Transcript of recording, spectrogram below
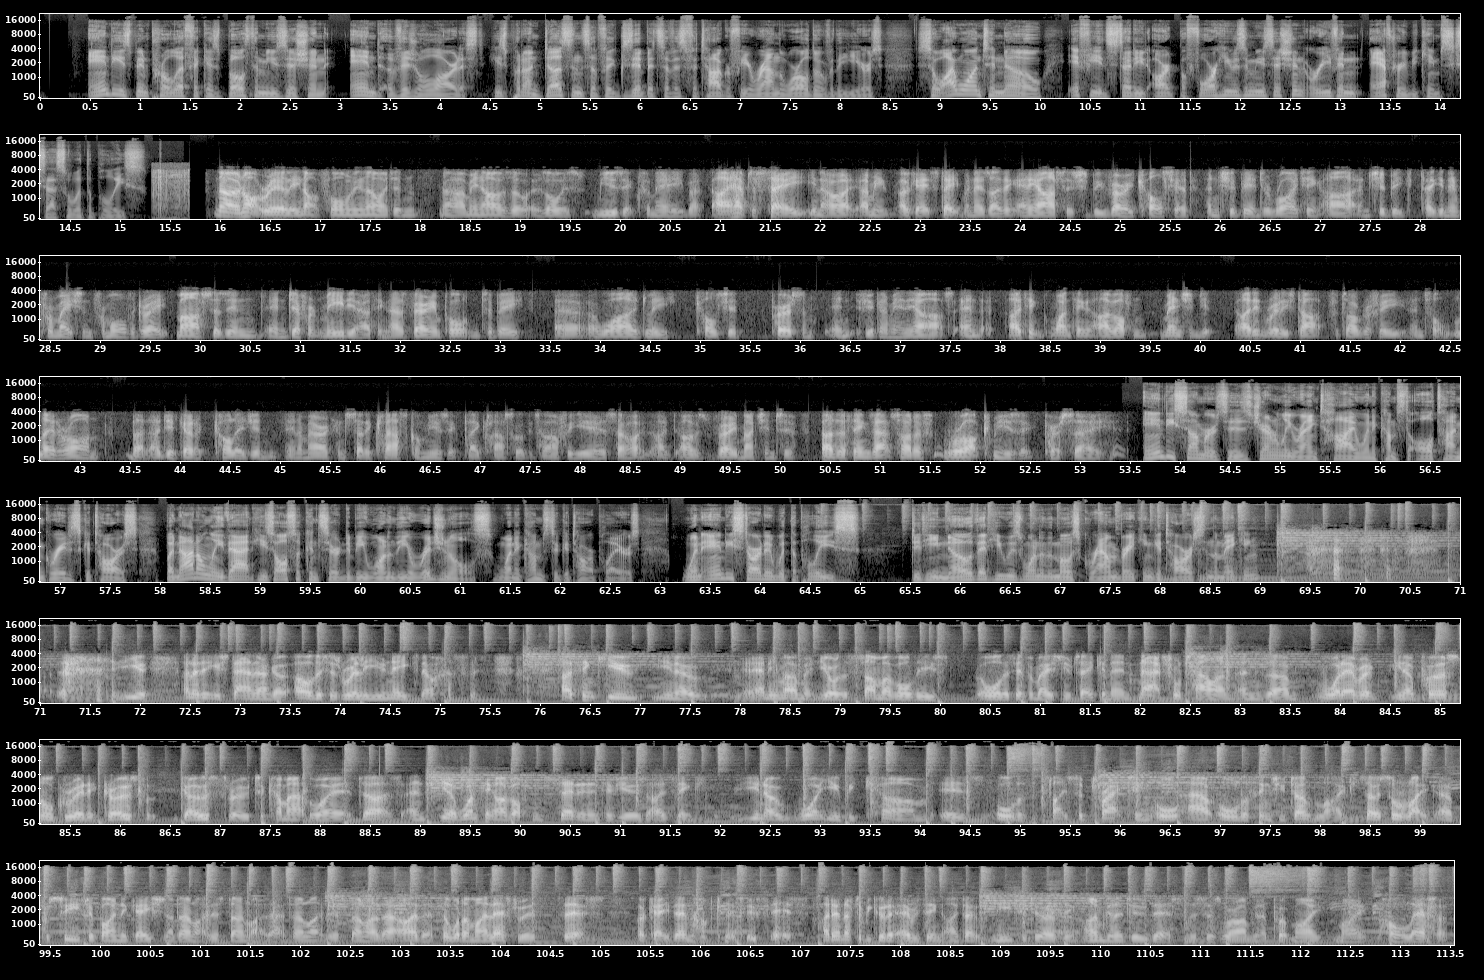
Andy has been prolific as both a musician and a visual artist. He's put on dozens of exhibits of his photography around the world over the years. So I want to know if he had studied art before he was a musician or even after he became successful with the police. No, not really, not formally. No, I didn't. No, I mean, I was it was always music for me. But I have to say, you know, I, I mean, okay, a statement is I think any artist should be very cultured and should be into writing art and should be taking information from all the great masters in in different media. I think that's very important to be a widely cultured person in, if you're going to be in the arts. And I think one thing that I've often mentioned, I didn't really start photography until later on but I did go to college in, in America and studied classical music, played classical guitar for years. So I, I, I was very much into other things outside of rock music per se. Andy Summers is generally ranked high when it comes to all time greatest guitarists, but not only that, he's also considered to be one of the originals when it comes to guitar players. When Andy started with the police, did he know that he was one of the most groundbreaking guitarists in the making? you, I don't think you stand there and go, "Oh, this is really unique." No, I think you, you know, any moment you're the sum of all these all this information you've taken in, natural talent, and um, whatever you know, personal grit it grows goes through to come out the way it does. And you know, one thing I've often said in interviews, I think, you know, what you become is all the it's like subtracting all out all the things you don't like. So it's sort of like a procedure by negation. I don't like this, don't like that, don't like this, don't like that either. So what am I left with? This okay, then I'm going to do this. I don't have to be good at everything. I don't need to do everything. I'm going to do this, and this is where I'm going to put my, my whole effort.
